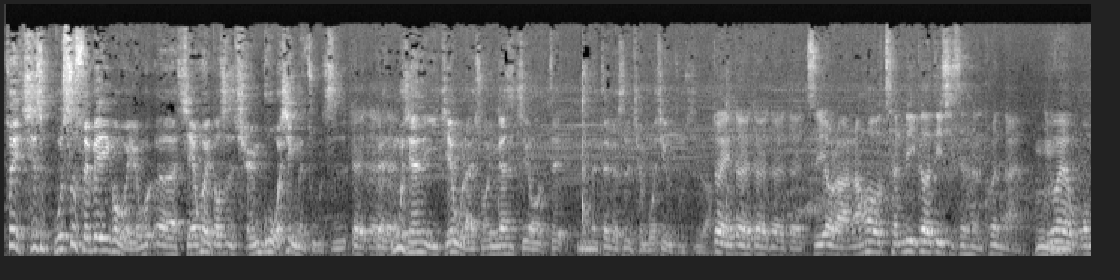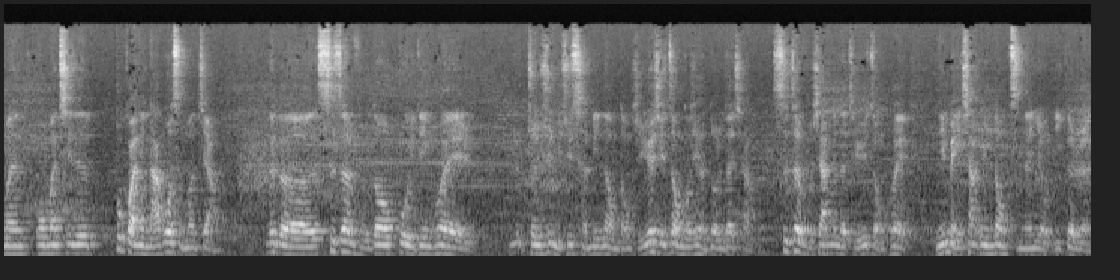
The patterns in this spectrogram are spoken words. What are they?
所以其实不是随便一个委员会呃协会都是全国性的组织。对对对目前以街舞来说，应该是只有这你们这个是全国性的组织吧？对对对对对，只有啦。然后成立各地其实很困难，因为我们我们其实不管你拿过什么奖，那个市政府都不一定会准许你去成立那种东西，因为其实这种东西很多人在抢。市政府下面的体育总会，你每一项运动只能有一个人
